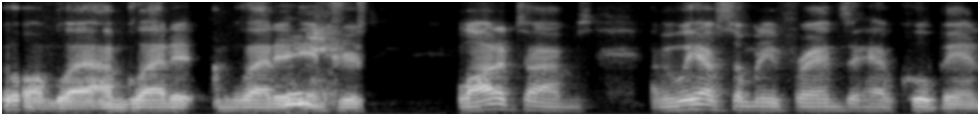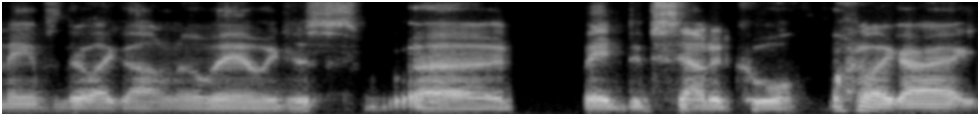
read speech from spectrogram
Cool. I'm glad. I'm glad it. I'm glad it interests. A lot of times, I mean, we have so many friends that have cool band names, and they're like, "I don't know, man. We just uh, made it sounded cool." We're like, "All right,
